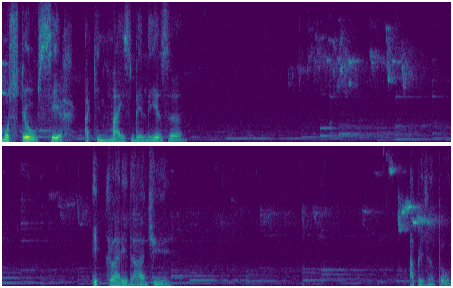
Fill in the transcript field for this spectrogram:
Mostrou ser a que mais beleza e claridade apresentou.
